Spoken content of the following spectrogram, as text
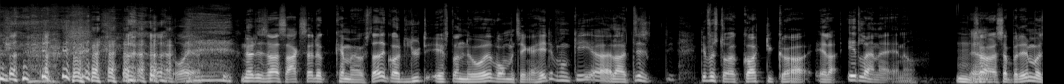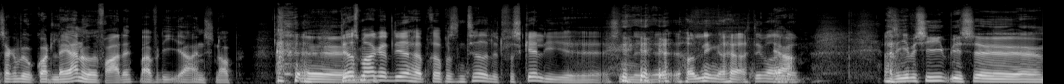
oh, ja. Når det så er sagt, så kan man jo stadig godt lytte efter noget, hvor man tænker, hey, det fungerer, eller det, det forstår jeg godt, de gør, eller et eller andet andet. Mm. Så, Ja. så på den måde, så kan vi jo godt lære noget fra det, bare fordi jeg er en snob. Det er også meget godt lige at have repræsenteret lidt forskellige øh, sådan, øh, holdninger her. Det var ja. godt. Altså jeg vil sige, hvis, øh,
